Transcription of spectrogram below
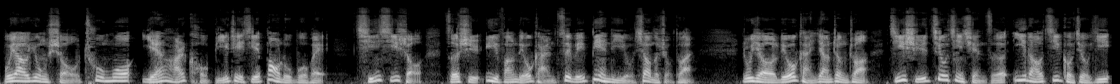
不要用手触摸眼、耳、口、鼻这些暴露部位。勤洗手，则是预防流感最为便利有效的手段。如有流感样症状，及时就近选择医疗机构就医，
